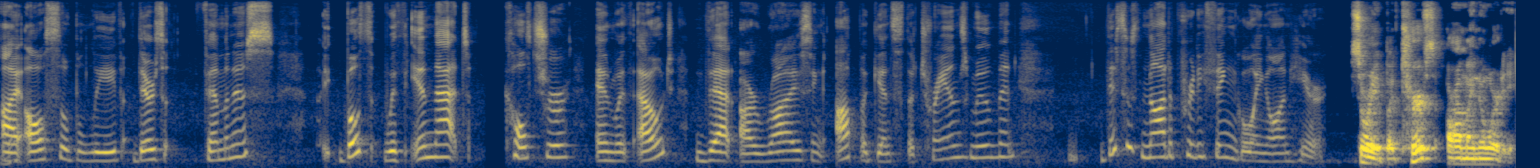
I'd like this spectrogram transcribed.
I also believe there's feminists, eh, both within that culture and without, that are rising up against the trans movement. This is not a pretty thing going on here. Sorry, but TERFs are a minority.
